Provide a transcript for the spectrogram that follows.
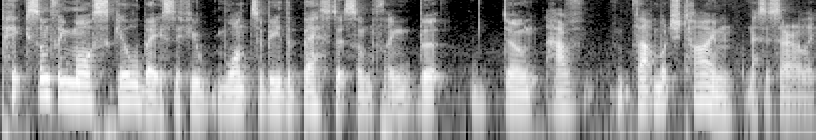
Pick something more skill based if you want to be the best at something, but don't have that much time necessarily.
